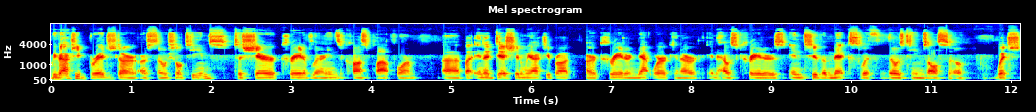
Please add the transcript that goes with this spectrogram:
we've actually bridged our, our social teams to share creative learnings across platform. Uh, but in addition, we actually brought our creator network and our in-house creators into the mix with those teams also, which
